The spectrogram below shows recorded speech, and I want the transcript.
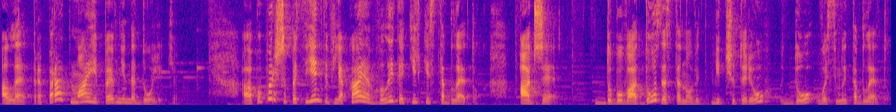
Але препарат має певні недоліки. По-перше, пацієнтів лякає велика кількість таблеток, адже добова доза становить від 4 до 8 таблеток.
